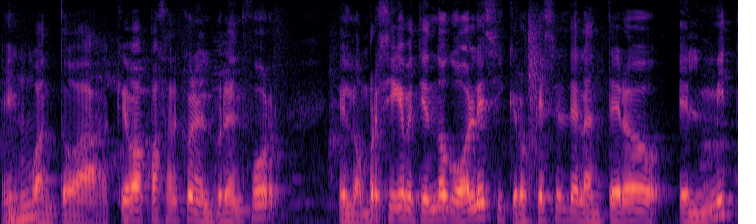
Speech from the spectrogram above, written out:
en cuanto a qué va a pasar con el Brentford. El hombre sigue metiendo goles y creo que es el delantero, el mit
